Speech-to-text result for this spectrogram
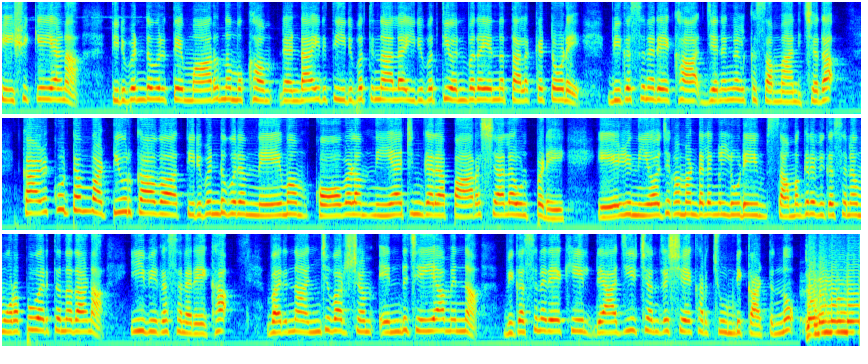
ശേഷിക്കെയാണ് തിരുവനന്തപുരത്തെ മാറുന്ന മുഖം രണ്ടായിരത്തി ഇരുപത്തിനാല് ഇരുപത്തിയൊൻപത് എന്ന തലക്കെട്ടോടെ വികസനരേഖ ജനങ്ങൾക്ക് സമ്മാനിച്ചത്. കഴക്കൂട്ടം വട്ടിയൂർക്കാവ് തിരുവനന്തപുരം നേമം കോവളം നെയ്യാറ്റിൻകര പാറശാല ഉൾപ്പെടെ ഏഴ് നിയോജക മണ്ഡലങ്ങളിലൂടെയും സമഗ്ര വികസനം ഉറപ്പുവരുത്തുന്നതാണ് ഈ വികസനരേഖ വരുന്ന അഞ്ചു വർഷം എന്ത് ചെയ്യാമെന്ന് വികസനരേഖയിൽ രാജീവ് ചന്ദ്രശേഖർ ചൂണ്ടിക്കാട്ടുന്നു. ജനങ്ങളുടെ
